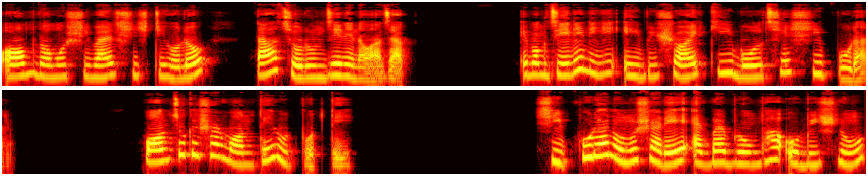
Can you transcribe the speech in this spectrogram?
ওম নম শিবায়ের সৃষ্টি হল তা চলুন জেনে নেওয়া যাক। এবং জেনে নিই এই বিষয় কি বলছে শিব পুরাণ। পঞ্চকেশর মন্ত্রের উৎপত্তি। শিবপুরাণ অনুসারে একবার ব্রহ্মা ও বিষ্ণু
